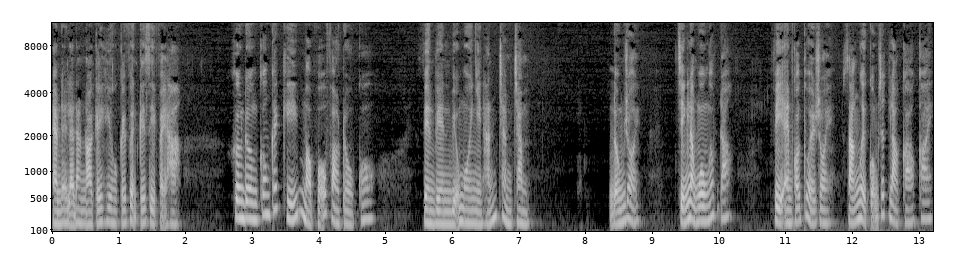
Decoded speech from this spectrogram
Em đây là đang nói cái hiêu cái vượn cái gì vậy hả? Khương Đường công cách khí mà vỗ vào đầu cô. Viên viên biểu môi nhìn hắn chằm chằm. Đúng rồi, Chính là ngu ngốc đó. Vì em có tuổi rồi, dáng người cũng rất là có coi.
